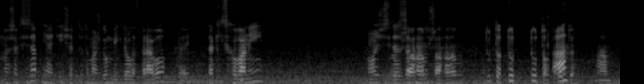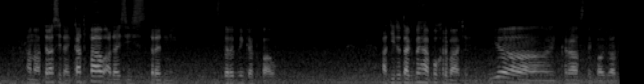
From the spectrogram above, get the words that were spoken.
No však si zapni aj ty, však tuto máš gombík dole vpravo, Hej? taký schovaný. Môžeš si No, dať šahám, zapnúť. šahám. Tuto, tu, tuto, A? tuto. Mám Áno, a teraz si daj cut pav a daj si stredný. stredný katpav. A ti to tak behá po chrbáte. Jaj, krásny plagát.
